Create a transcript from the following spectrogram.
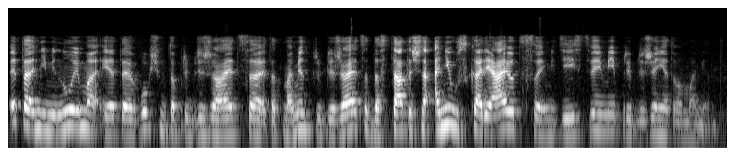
это неминуемо, и это, в общем-то, приближается, этот момент приближается достаточно, они ускоряют своими действиями приближение этого момента.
